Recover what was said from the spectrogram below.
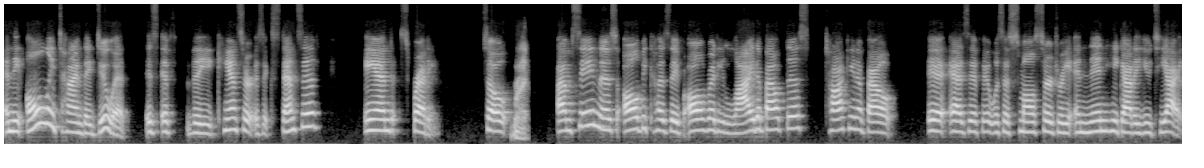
And the only time they do it is if the cancer is extensive and spreading. So right. I'm saying this all because they've already lied about this, talking about it as if it was a small surgery and then he got a UTI.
